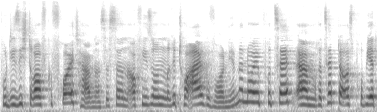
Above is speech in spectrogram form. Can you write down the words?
wo die sich drauf gefreut haben. Das ist dann auch wie so ein Ritual geworden. Die haben dann neue Prozent, ähm, Rezepte ausprobiert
